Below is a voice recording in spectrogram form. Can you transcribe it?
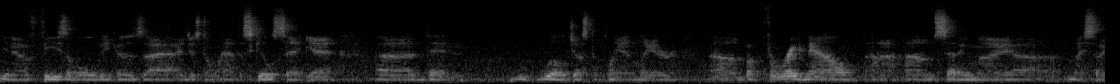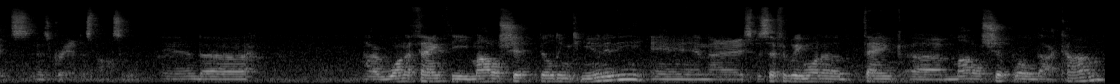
you know feasible because I, I just don't have the skill set yet. Uh, then we'll adjust the plan later. Um, but for right now, uh, I'm setting my uh, my sights as grand as possible. And uh, I want to thank the model ship building community, and I specifically want to thank uh, modelshipworld.com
